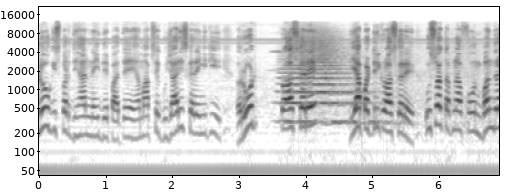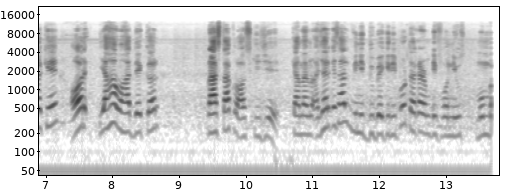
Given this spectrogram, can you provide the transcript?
लोग इस पर ध्यान नहीं दे पाते हैं। हम आपसे गुजारिश करेंगे कि रोड क्रॉस करें या पटरी क्रॉस करें, उस वक्त अपना फ़ोन बंद रखें और यहाँ वहाँ देख रास्ता क्रॉस कीजिए। कैमरामैन अजहर के साथ विनीत दुबे की रिपोर्ट ट्वेंटी न्यूज़, मुंबई।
